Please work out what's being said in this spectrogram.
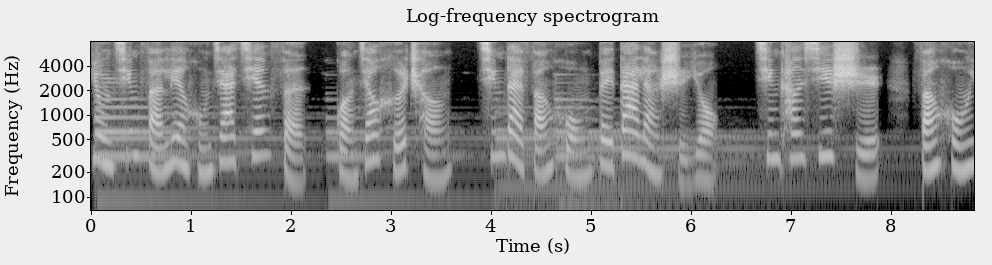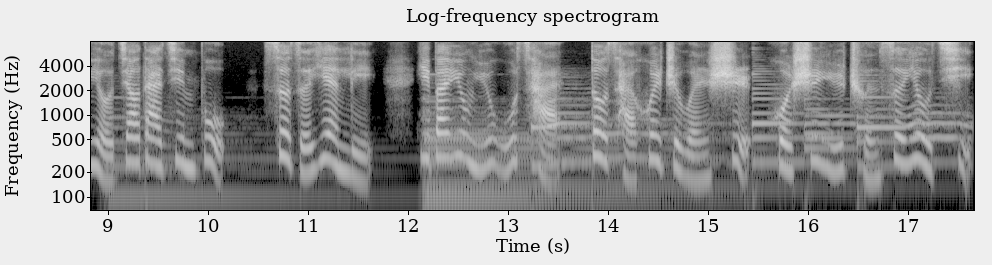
用青矾炼红加铅粉、广胶合成，清代矾红被大量使用。清康熙时。矾红有较大进步，色泽艳丽，一般用于五彩、斗彩绘制纹饰，或施于纯色釉器。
